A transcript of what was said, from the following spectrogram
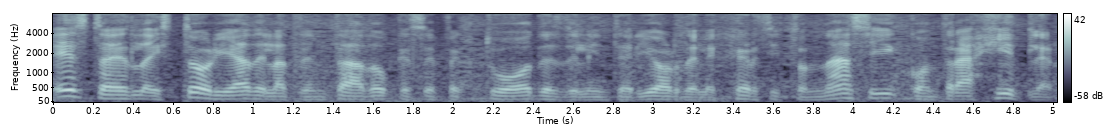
Esta es la historia del atentado que se efectuó desde el interior del ejército nazi contra Hitler,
